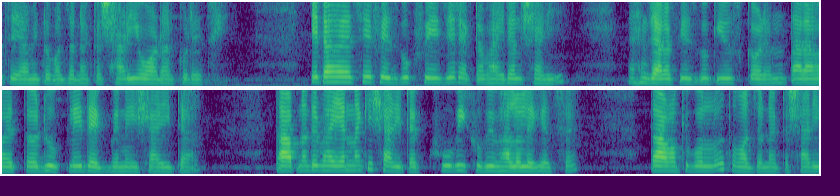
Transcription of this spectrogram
যে, আমি তোমার জন্য একটা শাড়ি অর্ডার করেছি। এটা হয়েছে ফেসবুক পেজের একটা ভাইরাল শাড়ি। যারা ফেসবুক ইউজ করেন, তারা হয়তো ঢুকলেই দেখবেন এই শাড়িটা। তা আপনাদের ভাইয়ার নাকি শাড়িটা খুবই খুবই ভালো লেগেছে। তা আমাকে বলল, তোমার জন্য একটা শাড়ি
